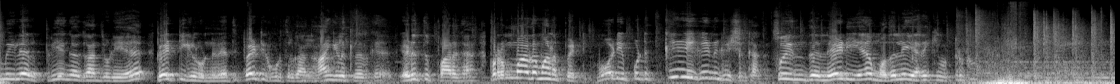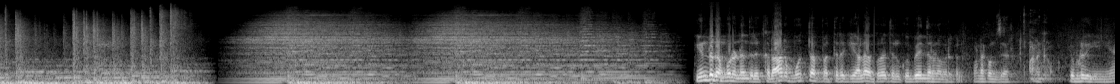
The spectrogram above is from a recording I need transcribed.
உண்மையிலே பிரியங்கா காந்தியுடைய பேட்டிகள் ஒன்று நேற்று பேட்டி கொடுத்துருக்காங்க ஆங்கிலத்தில் இருக்கு. எடுத்து பாருங்க. பிரமாதமான பேட்டி. மோடியை போட்டு கீழே கீழே கிழிச்சிருக்காங்க ஸோ இந்த லேடியை முதல்ல இறக்கி விட்டுருக்கோம். இன்று நம்ம நடந்திருக்கிறார் மூத்த பத்திரிகையாளர் திரு குபேந்திரன் அவர்கள். வணக்கம் சார். வணக்கம். எப்படி இருக்கீங்க?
